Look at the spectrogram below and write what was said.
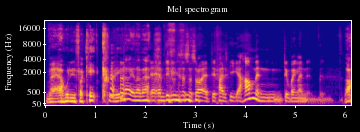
Hvad er hun, en forkert trailer, eller hvad? Ja, jamen, det viser sig så, at det faktisk ikke er ham, men det var en eller anden... Nå,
